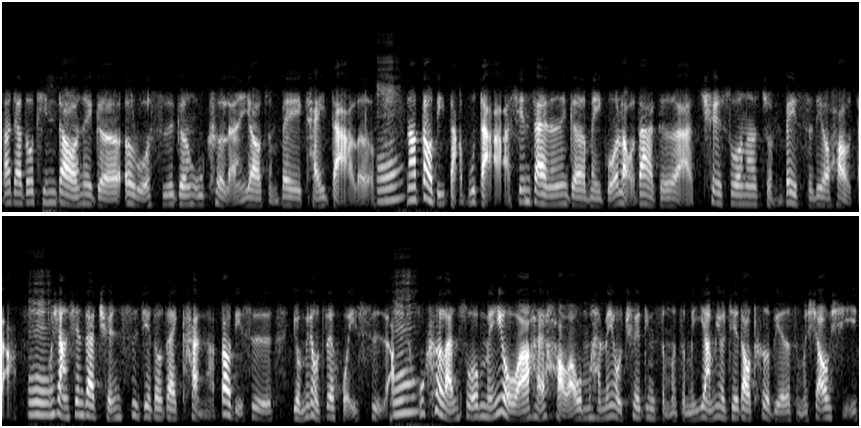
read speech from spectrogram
大家都听到那个俄罗斯跟乌克兰要准备开打了，嗯，那到底打不打？现在的那个美国老大哥啊，却说呢准备十六号打，嗯，我想现在全世界都在看啊，到底是有没有这回事啊？嗯，乌克兰说没有啊，还好啊，我们还没有确定什么怎么样，没有接到特别的什么消息，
